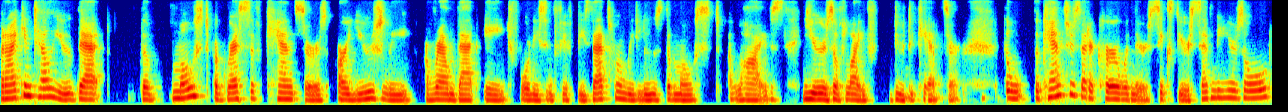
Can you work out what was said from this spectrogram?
But I can tell you that the most aggressive cancers are usually around that age 40s and 50s that's when we lose the most lives years of life due to cancer. The, the cancers that occur when they're 60 or 70 years old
